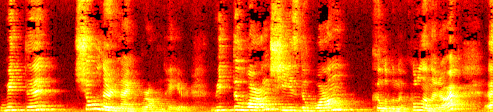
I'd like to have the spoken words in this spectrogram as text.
with the shoulder length brown hair. With the one, she's the one kalıbını kullanarak e,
